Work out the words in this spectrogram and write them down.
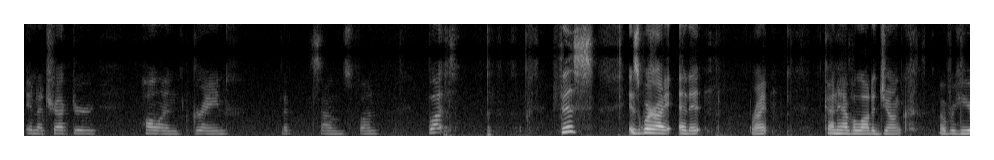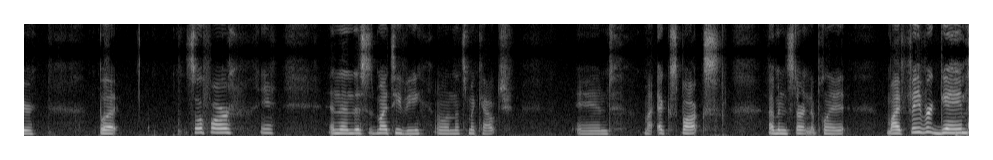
in a tractor hauling grain. That sounds fun, but this is where I edit, right? Kind of have a lot of junk over here. But so far, yeah. And then this is my TV. Oh, and that's my couch. And my Xbox. I've been starting to play it. My favorite game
